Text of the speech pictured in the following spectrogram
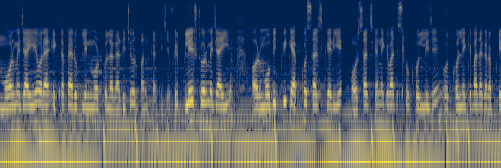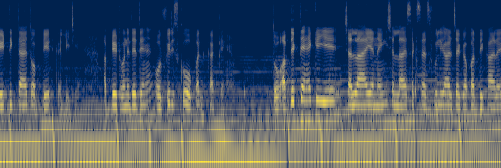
मोर में जाइए और एक दफ़ा एरोप्लेन मोड को लगा दीजिए और बंद कर दीजिए। फिर प्ले स्टोर में जाइए और मोबिक्विक ऐप को सर्च करिए और सर्च करने के बाद इसको खोल लीजिए और खोलने के बाद अगर अपडेट दिखता है तो अपडेट कर लीजिए। अपडेट होने देते हैं और फिर इसको ओपन करते हैं। तो अब देखते हैं कि ये चल रहा है या नहीं चल रहा है। सक्सेसफुली हर जगह पर दिखा रहे।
